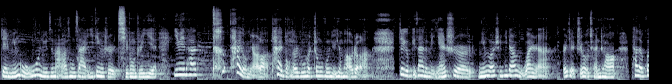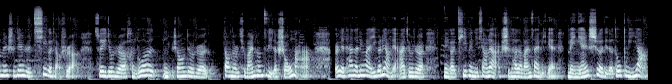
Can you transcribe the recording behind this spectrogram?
这名古屋女子马拉松赛一定是其中之一，因为它特太有名了，太懂得如何征服女性跑者了。这个比赛的每年是名额是一点五万人，而且只有全程，它的关门时间是七个小时，所以就是很多女生就是。到那儿去完成自己的首马，而且它的另外一个亮点啊，就是那个 Tiffany 项链是它的完赛礼，每年设计的都不一样。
